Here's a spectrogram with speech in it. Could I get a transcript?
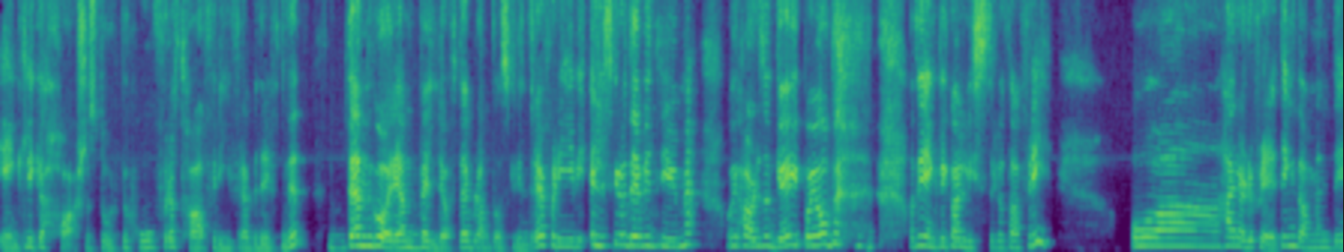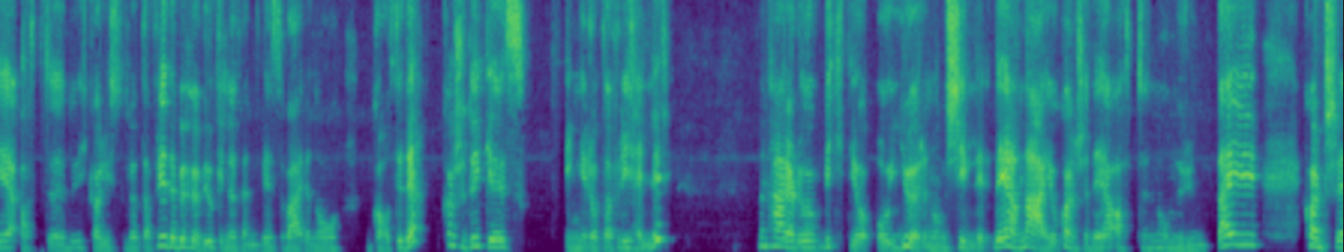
egentlig ikke har så stort behov for å ta fri fra bedriften din. Den går igjen veldig ofte blant oss gründere, fordi vi elsker jo det vi driver med, og vi har det så gøy på jobb at vi egentlig ikke har lyst til å ta fri. Og her er det flere ting, da, men det at du ikke har lyst til å ta fri, det behøver jo ikke nødvendigvis være noe galt i det. Kanskje du ikke trenger å ta fri heller. Men her er det jo viktig å, å, gjøre noen skiller. Det ene er jo kanskje det at noen rundt deg, kanskje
